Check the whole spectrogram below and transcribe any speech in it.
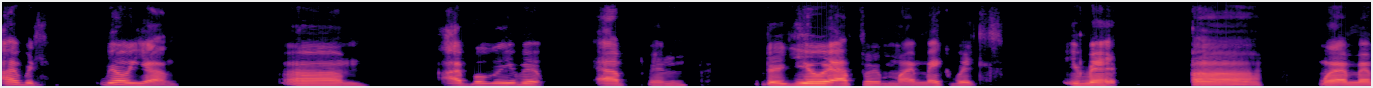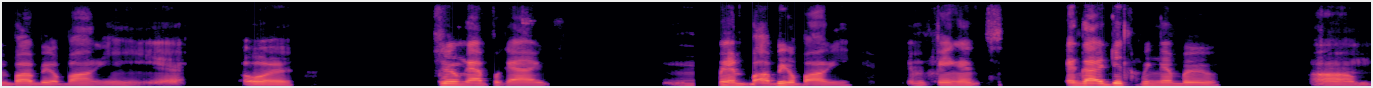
I was really young. Um I believe it happened the year after my make witch event. Uh when I met Bobby Labonte or soon after I met Bobby Labonte in Phoenix. And I just remember um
